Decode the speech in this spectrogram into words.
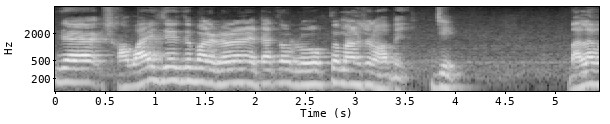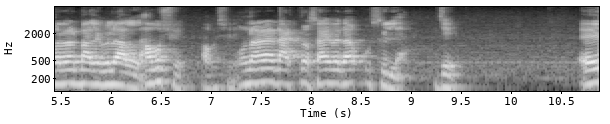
যে সবাই যেহেতু মনে করেন এটা তো রোগ তো মানুষের হবেই। জি। ভালো করার বালিগুলো আল্লাহ। অবশ্যই অবশ্যই। ওনারা ডাক্তার সাহেব এটা উসুল্লা জি। এই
